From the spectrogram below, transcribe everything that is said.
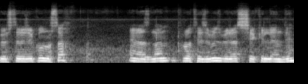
gösterecek olursak en azından protezimiz biraz şekillendi.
